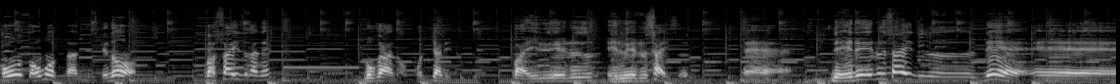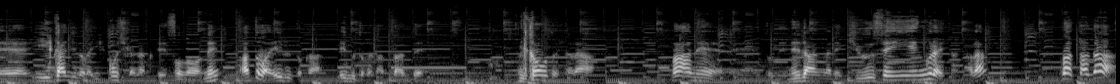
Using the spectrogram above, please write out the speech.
おうと思ったんですけど、まあサイズがね、僕はあの、ぽっちゃりなんで、まあ LL、LL サイズ？えーで、LL サイズで、えー、いい感じのが1個しかなくて、そのね、あとは L とか M とかだったんで、買おうとしたら、まあね、えっ、ー、とね、値段がね、9000円ぐらいだから、まあただ、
